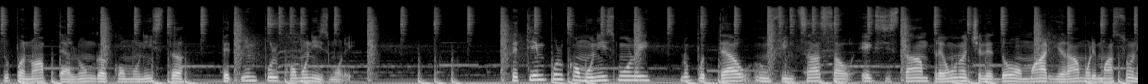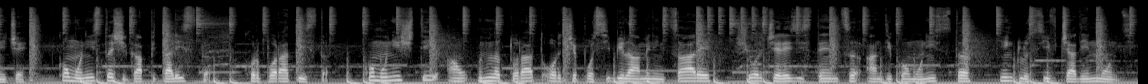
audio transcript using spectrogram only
după noaptea lungă comunistă pe timpul comunismului. Pe timpul comunismului nu puteau înființa sau exista împreună cele două mari ramuri masonice, comunistă și capitalistă, corporatistă. Comuniștii au înlăturat orice posibilă amenințare și orice rezistență anticomunistă, inclusiv cea din munți.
